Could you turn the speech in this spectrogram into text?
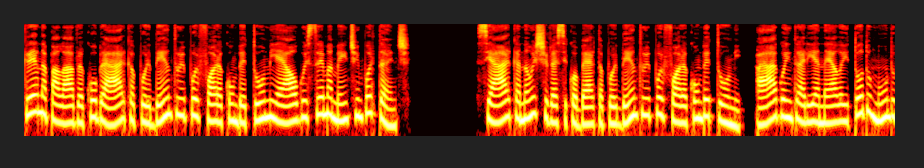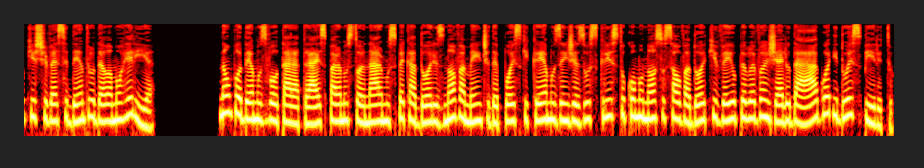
Crer na palavra cubra a arca por dentro e por fora com betume é algo extremamente importante. Se a arca não estivesse coberta por dentro e por fora com betume, a água entraria nela e todo mundo que estivesse dentro dela morreria. Não podemos voltar atrás para nos tornarmos pecadores novamente depois que cremos em Jesus Cristo como nosso Salvador que veio pelo Evangelho da Água e do Espírito.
